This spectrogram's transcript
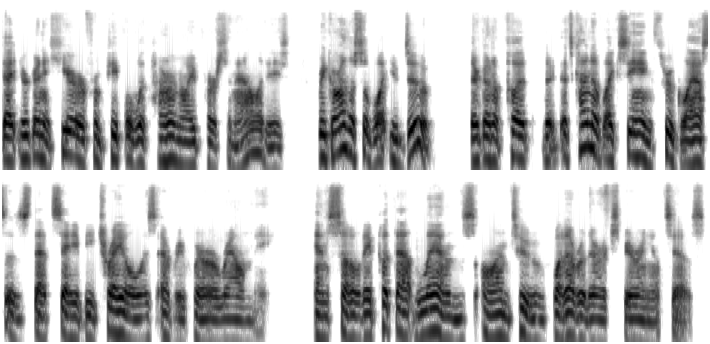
that you're going to hear from people with paranoid personalities, regardless of what you do they're going to put it's kind of like seeing through glasses that say betrayal is everywhere around me. And so they put that lens onto whatever their experience is.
